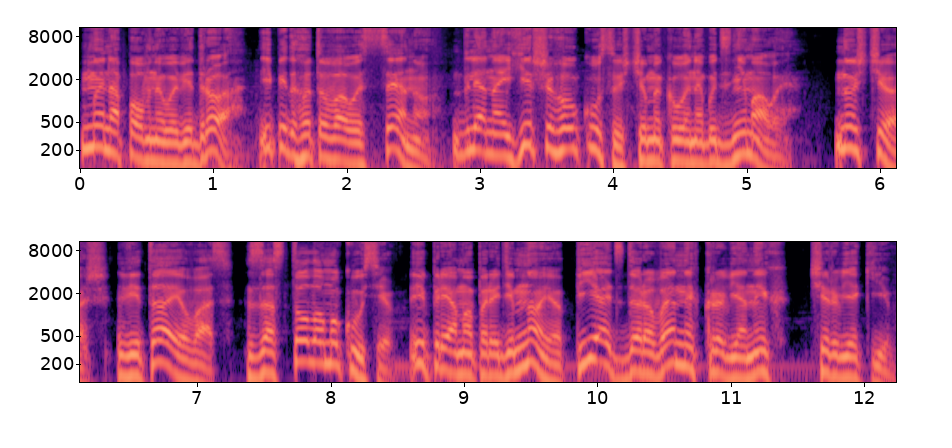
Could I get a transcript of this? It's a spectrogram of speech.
ми наповнили відро і підготували сцену для найгіршого укусу, що ми коли-небудь знімали. Ну що ж, вітаю вас за столом укусів. І прямо переді мною п'ять здоровенних кров'яних черв'яків.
